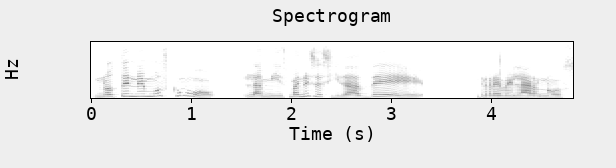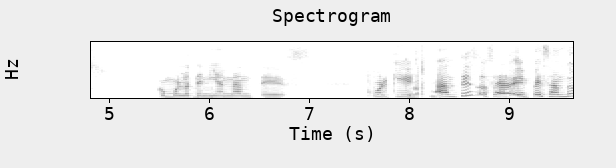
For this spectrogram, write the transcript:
no tenemos como la misma necesidad de revelarnos como lo tenían antes. Porque antes, o sea, empezando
